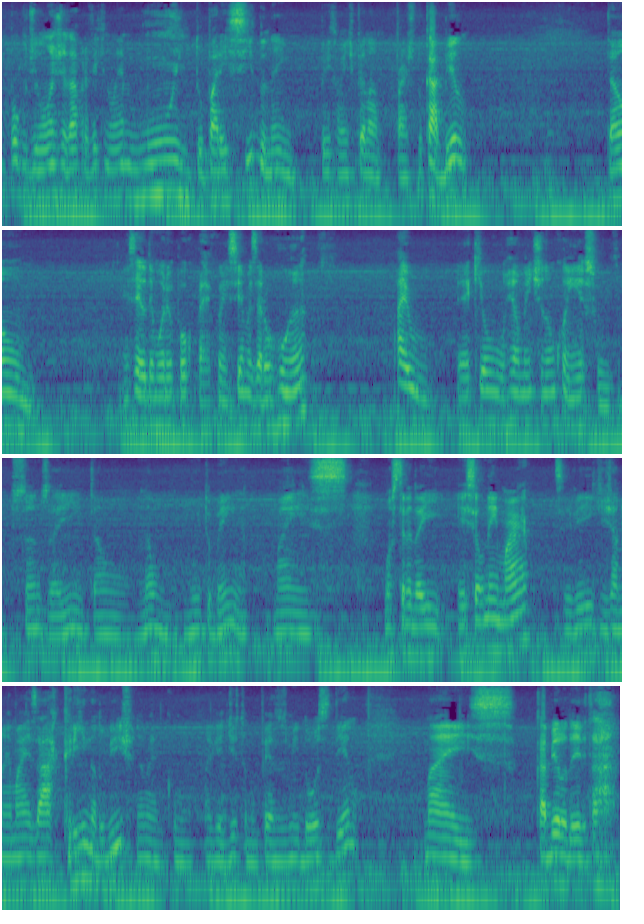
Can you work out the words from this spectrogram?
um pouco de longe dá pra ver que não é muito parecido, né? Principalmente pela parte do cabelo. Então, esse aí eu demorei um pouco para reconhecer, mas era o Juan. Eu, é que eu realmente não conheço o equipe Santos aí, então não muito bem, né? Mas mostrando aí, esse é o Neymar. Você vê que já não é mais a acrina do bicho, né? Como havia dito no PES 2012 demo. Mas o cabelo dele tá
